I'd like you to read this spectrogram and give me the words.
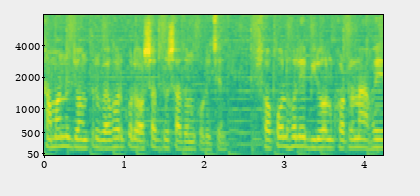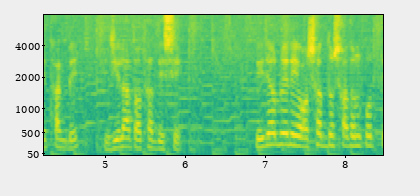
সামান্য যন্ত্র ব্যবহার করে অসাধ্য সাধন করেছেন। সফল হলে বিরল ঘটনা হয়ে থাকবে জেলা তথা দেশে। রেজাউলের এই অসাধ্য সাধন করতে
